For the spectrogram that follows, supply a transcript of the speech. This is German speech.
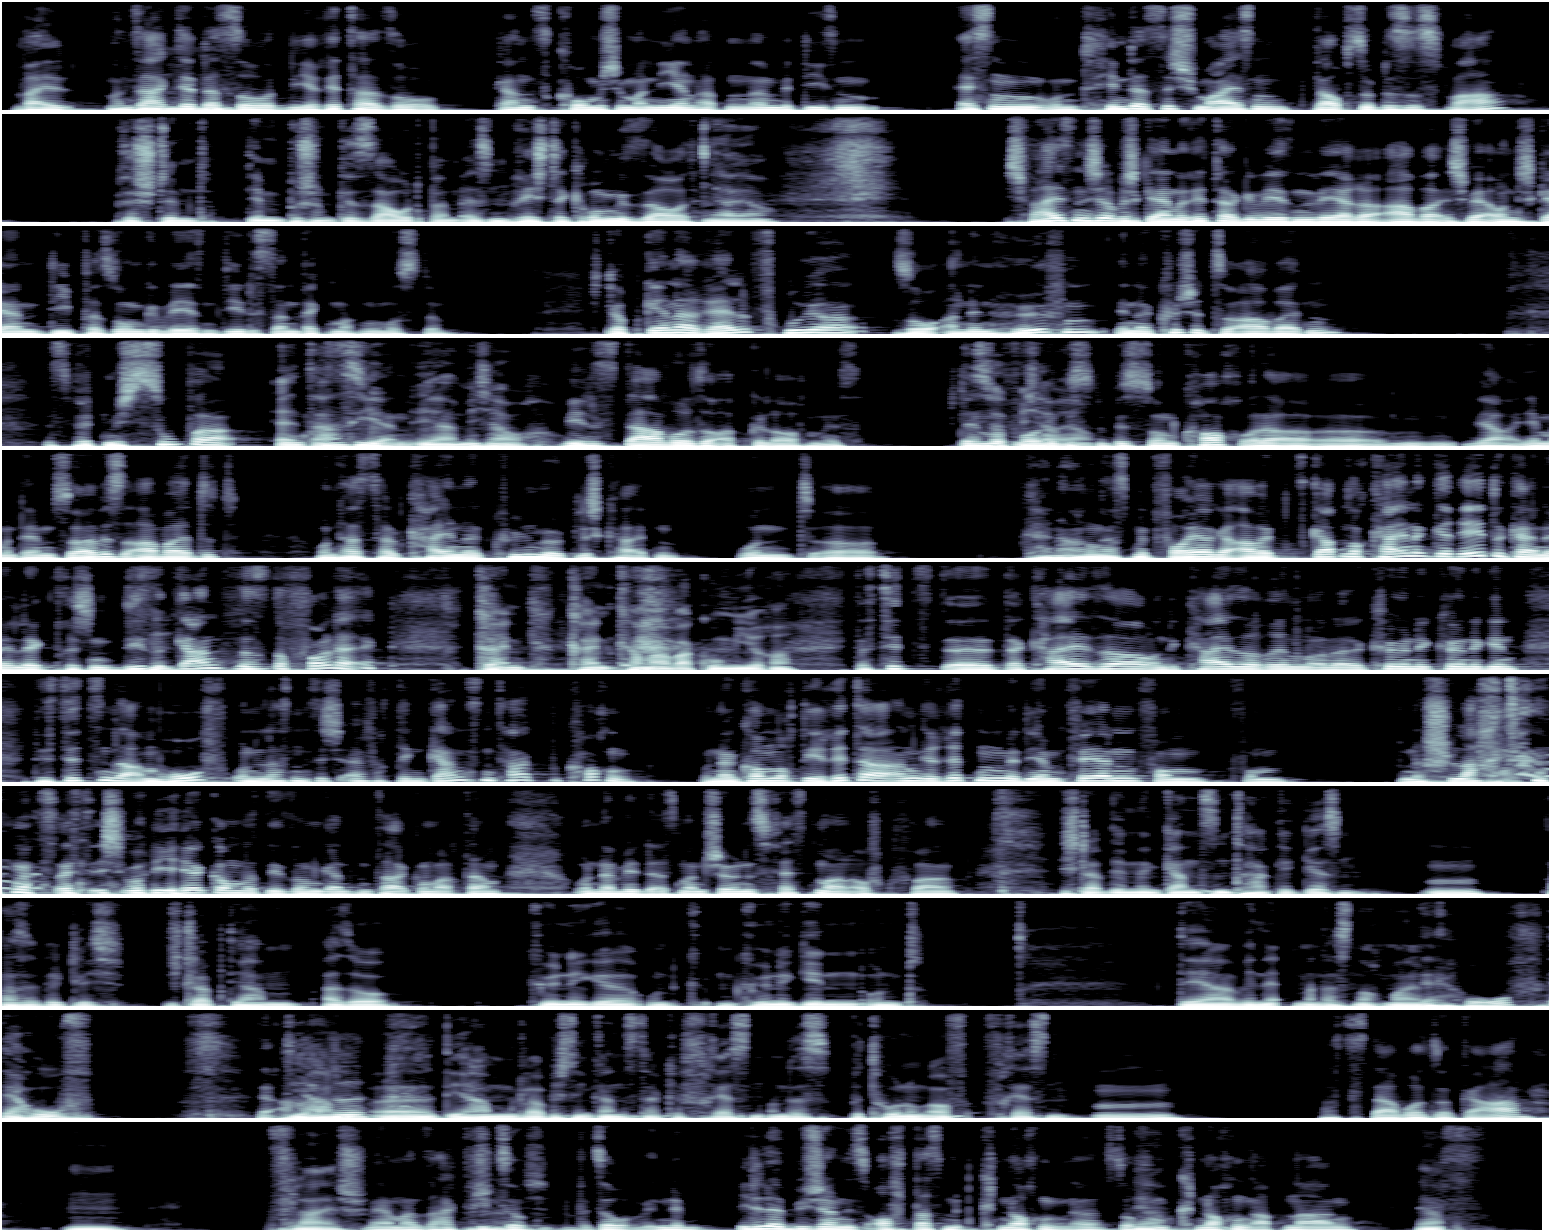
Weil man sagt ja, Mhm. dass so die Ritter so ganz komische Manieren hatten, ne? mit diesem Essen und hinter sich schmeißen. Glaubst du, das ist wahr? bestimmt. Die haben bestimmt gesaut beim Essen. Richtig rumgesaut. Ja, ja. Ich weiß nicht, ob ich gerne Ritter gewesen wäre, aber ich wäre auch nicht gerne die Person gewesen, die das dann wegmachen musste. Ich glaube generell früher so an den Höfen in der Küche zu arbeiten, es würde mich super Äh, interessieren, ja, mich auch. wie das da wohl so abgelaufen ist. Stell dir mal vor, du auch, bist, ja. du bist so ein Koch oder ähm, ja, jemand, der im Service arbeitet und hast halt keine Kühlmöglichkeiten und äh, keine Ahnung, hast mit Feuer gearbeitet. Es gab noch keine Geräte, keine elektrischen. Diese Hm. ganz, das ist doch voll der Act. Kein, kein Kammervakuumierer. Da sitzt äh, der Kaiser und die Kaiserin oder der König, Königin, die sitzen da am Hof und lassen sich einfach den ganzen Tag bekochen. Und dann kommen noch die Ritter angeritten mit ihren Pferden vom, vom, von der Schlacht, was weiß ich, wo die herkommen, was die so einen ganzen Tag gemacht haben. Und dann wird erstmal ein schönes Festmahl aufgefahren. Ich glaube, die haben den ganzen Tag gegessen. Mhm. Also wirklich. Ich glaube, die haben also Könige und, und Königinnen und der, wie nennt man das nochmal? Der Hof, Der Hof. der Die Adel. haben, äh, die haben, glaube ich, den ganzen Tag gefressen und das Betonung auf fressen. Mhm. Was es da wohl so gab. Mm. Fleisch. Ja, man sagt viel so, so in den Bilderbüchern ist oft das mit Knochen, ne? so Ja. vom Knochen abnagen. Ja.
